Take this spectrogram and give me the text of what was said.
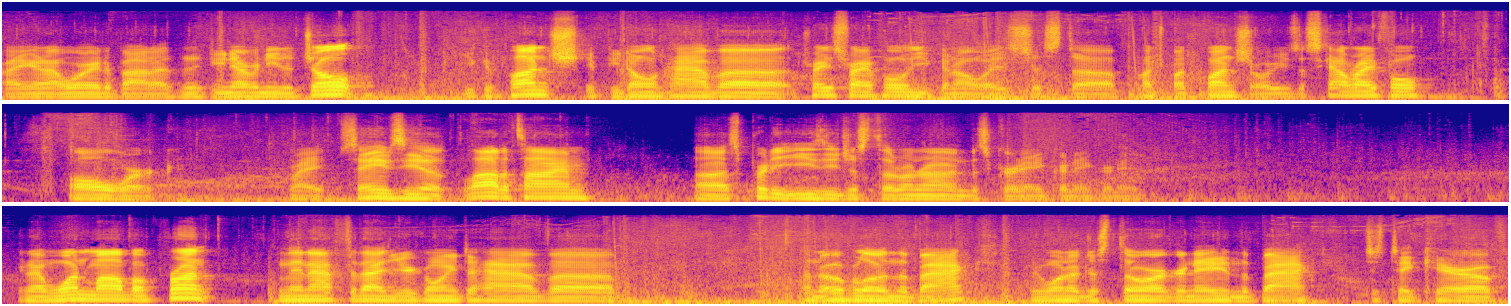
Right, you're not worried about it. If you never need a jolt, you can punch. If you don't have a trace rifle, you can always just uh, punch, punch, punch, or use a scout rifle. All work. Right? Saves you a lot of time. Uh, it's pretty easy just to run around and just grenade, grenade, grenade. You're gonna have one mob up front, and then after that you're going to have uh, an overload in the back. We want to just throw our grenade in the back, just take care of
